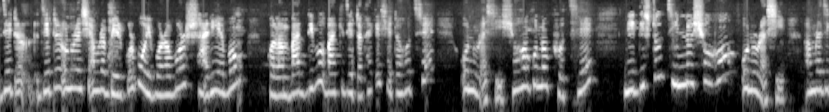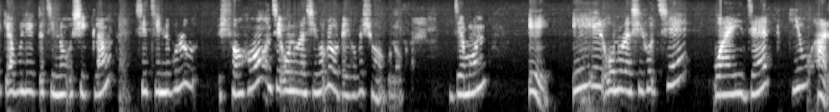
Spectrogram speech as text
যেটার যেটার অনুরাশি আমরা বের করব, ওই বরাবর সারি এবং কলাম বাদ দিব, বাকি যেটা থাকে সেটা হচ্ছে অনুরাশি। সহগুণক হচ্ছে নির্দিষ্ট চিহ্ন সহ অনুরাশি। আমরা যে কেবলই একটা চিহ্ন শিখলাম সেই চিহ্নগুলো সহ যে অনুরাশি হবে, ওটাই হবে সহগুণক। যেমন, এ এ এর অনুরাশি হচ্ছে ওয়াই জেড কিউ আর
